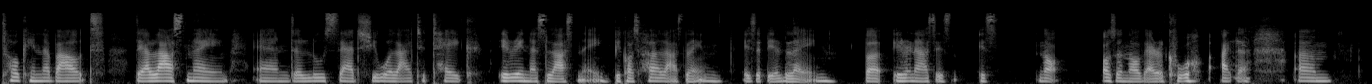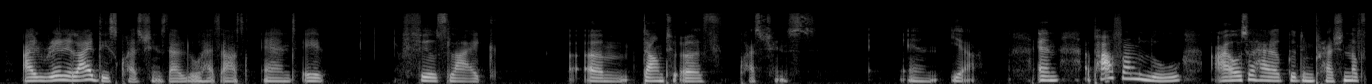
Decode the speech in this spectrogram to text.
talking about their last name. And Lou said she would like to take Irina's last name because her last name is a bit lame, but Irina's is is not also not very cool either. Um, I really like these questions that Lou has asked, and it feels like um down to earth questions, and yeah. And apart from Lou, I also had a good impression of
